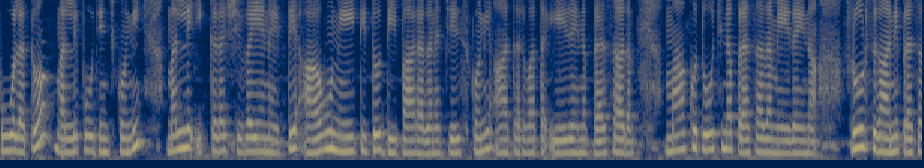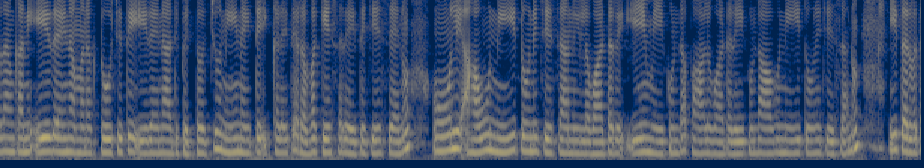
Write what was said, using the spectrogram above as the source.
పూలతో మళ్ళీ పూజించుకొని మళ్ళీ ఇక్కడ శివయ్యనైతే ఆవు నేతితో దీపారాధన చేసుకొని ఆ తర్వాత ఏదైనా ప్రసాదం మాకు తోచిన ప్రసాదం ఏదైనా ఫ్రూట్స్ కానీ ప్రసాదం కానీ ఏదైనా మనకు తోచితే ఏదైనా అది పెట్టవచ్చు నేనైతే ఇక్కడైతే రవ్వ కేసరి అయితే చేశాను. ఓన్లీ ఆవు నెయ్యితోనే చేశాను. ఇలా వాటర్ ఏం వేయకుండా పాలు వాటర్ వేయకుండా ఆవు నెయ్యితోనే చేశాను. ఈ తర్వాత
